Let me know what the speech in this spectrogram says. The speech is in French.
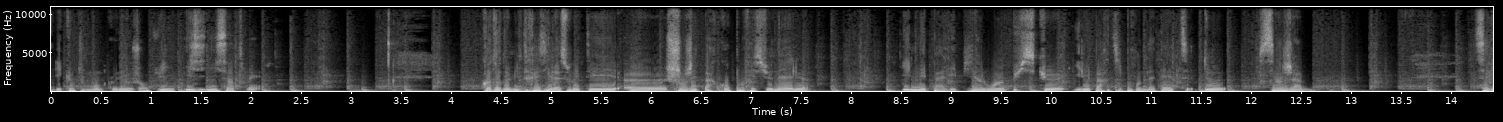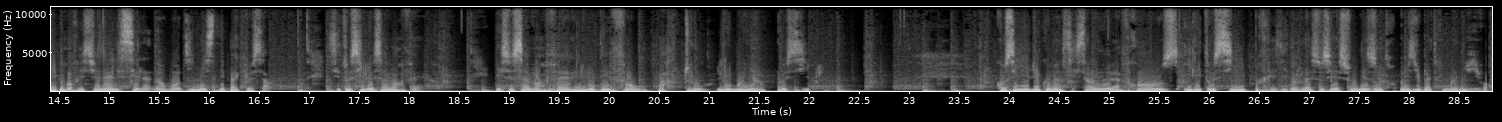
et que tout le monde connaît aujourd'hui, Isigny Sainte-Mère. Quand en 2013 il a souhaité euh, changer de parcours professionnel, il n'est pas allé bien loin puisqu'il est parti prendre la tête de Saint-James. Sa vie professionnelle, c'est la Normandie, mais ce n'est pas que ça. C'est aussi le savoir-faire. Et ce savoir-faire, il le défend par tous les moyens possibles. Conseiller du commerce extérieur de la France, il est aussi président de l'association des entreprises du patrimoine vivant.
